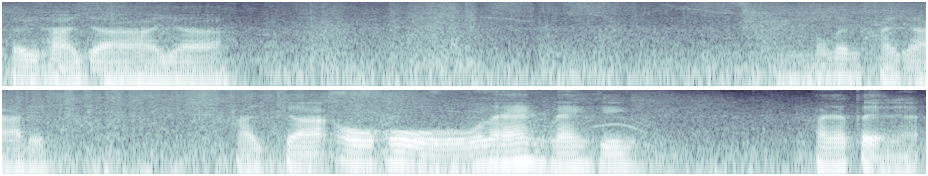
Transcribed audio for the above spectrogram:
เฮ้ยหายาหายาต้องเป็นหายาดิหายาโอ้โห แรงแรงจริงหายาเตะเนี่ย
